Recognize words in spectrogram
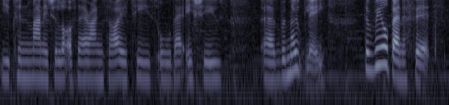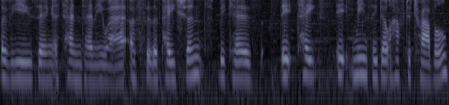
You can manage a lot of their anxieties or their issues uh, remotely. The real benefits of using Attend Anywhere are for the patient because it takes it means they don't have to travel.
